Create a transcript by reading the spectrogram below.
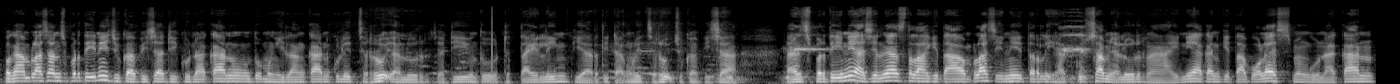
Pengamplasan seperti ini juga bisa digunakan untuk menghilangkan kulit jeruk ya lur. Jadi untuk detailing biar tidak kulit jeruk juga bisa. Dan seperti ini hasilnya setelah kita amplas ini terlihat kusam ya lur. Nah ini akan kita poles menggunakan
